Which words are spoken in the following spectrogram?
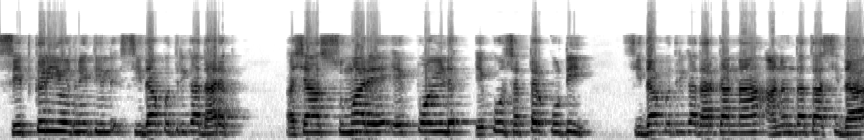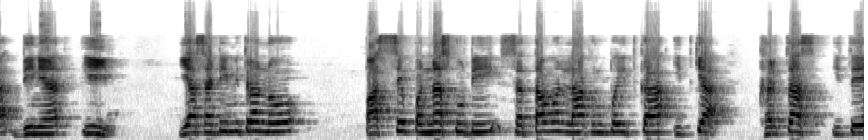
शेतकरी योजनेतील शिधापत्रिका धारक अशा सुमारे एक पॉईंट एकोणसत्तर कोटी शिधापत्रिका धारकांना आनंदाचा शिधा देण्यात येईल. यासाठी मित्रांनो पाचशे पन्नास कोटी सत्तावन्न लाख रुपये इतका इतक्या खर्चास इथे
